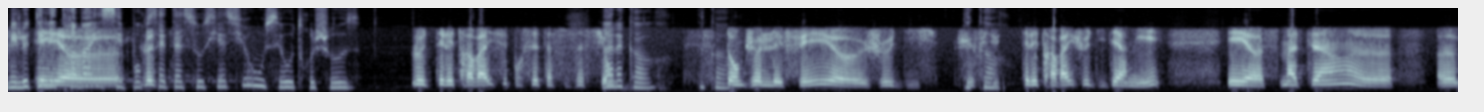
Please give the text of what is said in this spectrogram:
Mais le télétravail, c'est pour le- cette association ou c'est autre chose? Le télétravail, c'est pour cette association. Ah d'accord. Donc je l'ai fait euh, jeudi. J'ai fait du télétravail jeudi dernier. Et euh, ce matin, euh, euh,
